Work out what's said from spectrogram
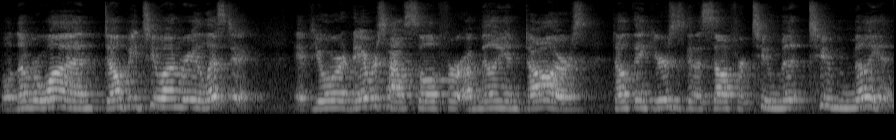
Well, number one, don't be too unrealistic. If your neighbor's house sold for a million dollars, don't think yours is going to sell for two, two million.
